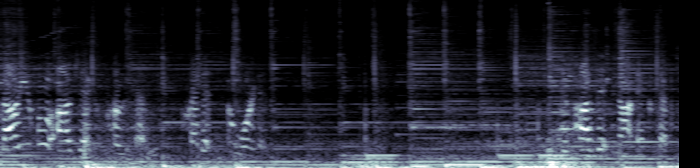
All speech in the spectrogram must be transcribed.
Valuable object processed. Credits awarded. Deposit not accepted.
